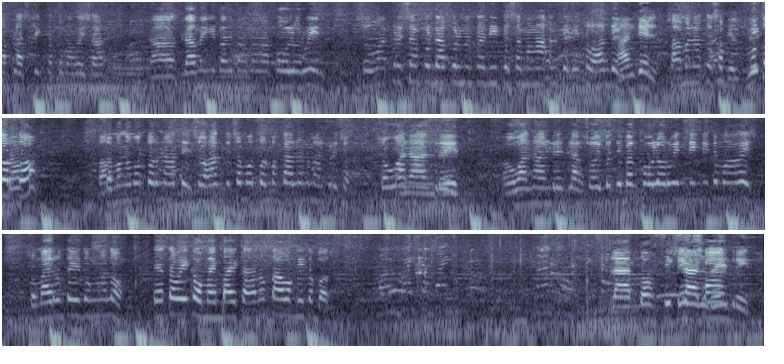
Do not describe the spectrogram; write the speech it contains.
mga plastic na ito mga guys ha. Ah, daming iba't ibang mga color rin. So mga- for example, dapol man tayo dito sa mga handle ito. Handle. Handle. Sama natin sa Handle grip, motor no? to. Sa mga motor natin. So handle sa motor, magkano naman presyo? So 100. 100. O 100 lang. So iba't ibang color wind din dito mga guys. So mayroon tayo itong ano. Teto ikaw, may bike ka. Anong tawag dito boss? Plato, 600. 600.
